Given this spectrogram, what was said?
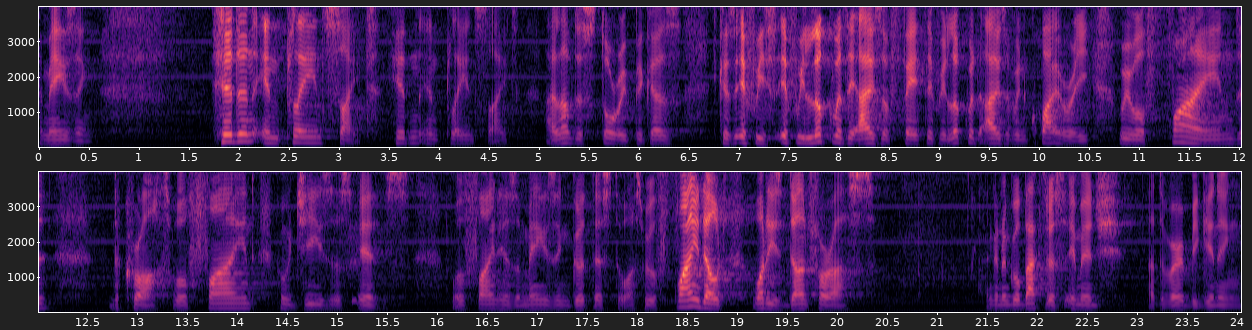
Amazing. Hidden in plain sight. Hidden in plain sight. I love this story because, because if, we, if we look with the eyes of faith, if we look with the eyes of inquiry, we will find the cross. We'll find who Jesus is. We'll find his amazing goodness to us. We'll find out what he's done for us. I'm going to go back to this image at the very beginning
